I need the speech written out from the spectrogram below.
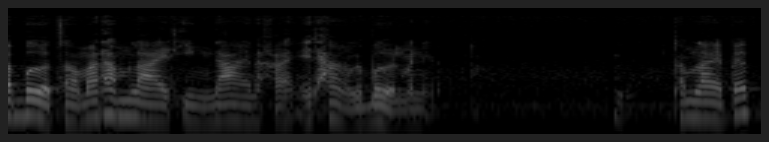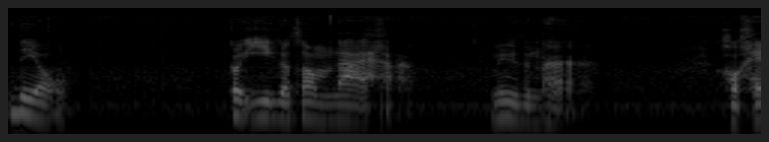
ระเบิดสามารถทำลายทิ้งได้นะคะไอ้ถังระเบิดมันเนี่ยทำลายแป๊บเดียวเก็อีก็ซ่อมได้ค่ะ ไม่มีปัญหา ขอแค่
